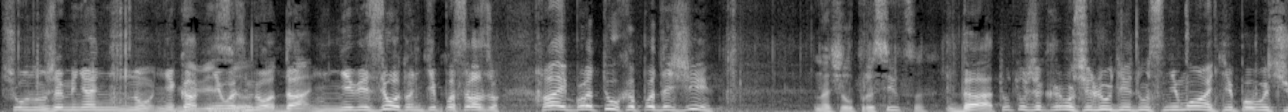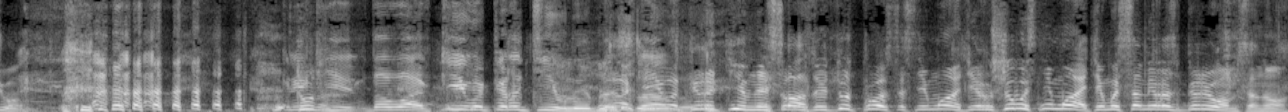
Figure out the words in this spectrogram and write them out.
что он уже меня ну, никак Не не, возьмет. Да, не, везет, он типа сразу, ай, братуха, подожди. Начал проситься? Да, тут уже, короче, люди идут снимать, типа, вы чё? Прикинь, давай, в Киев оперативный, блядь, Да, Киев сразу. оперативный сразу, и тут просто снимать. Я говорю, что вы снимаете, мы сами разберемся, ну.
